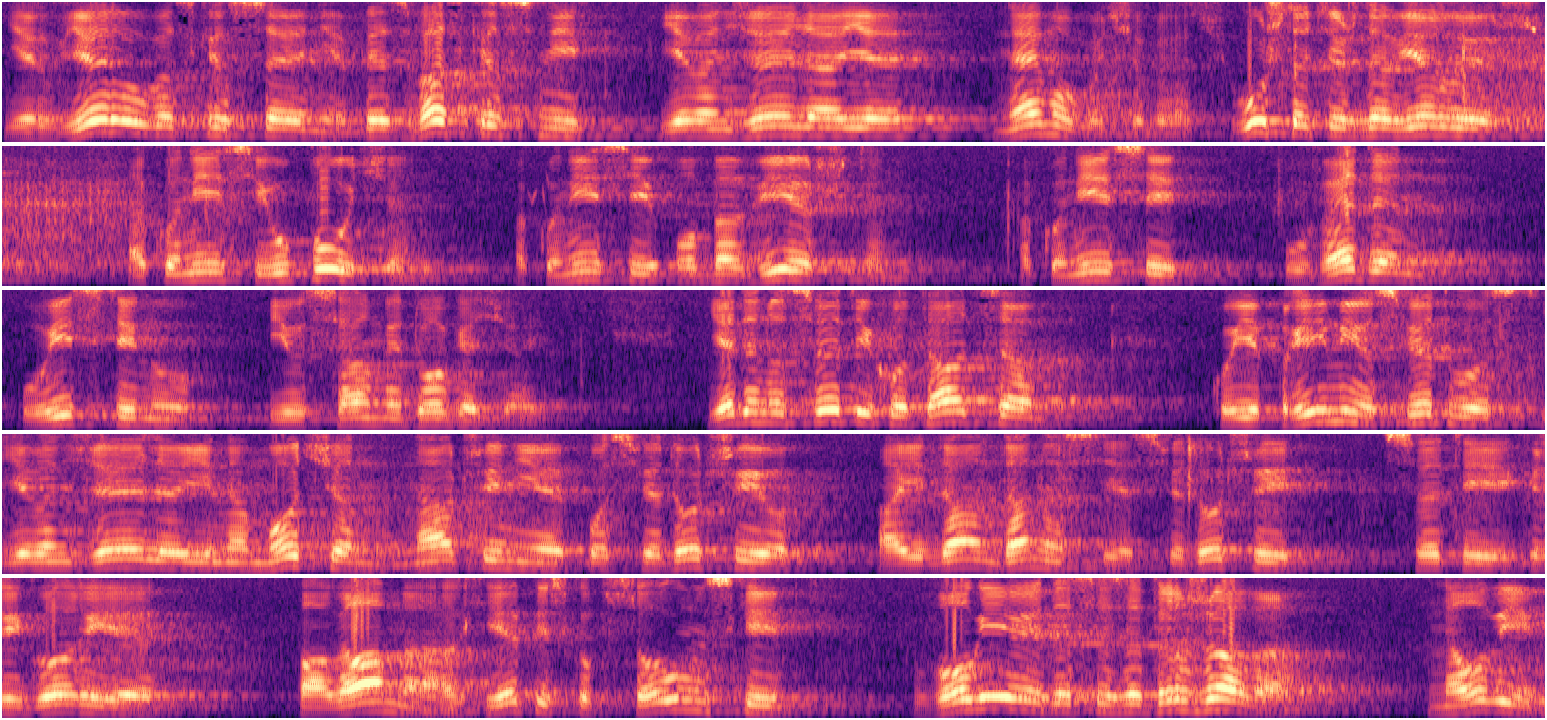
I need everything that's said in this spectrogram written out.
Jer vjera u vaskrsenje bez vaskrsnih evanđelja je nemoguće, braću. U šta ćeš da vjeruješ ako nisi upućen, ako nisi obaviješten, ako nisi uveden u istinu i u same događaje. Jedan od svetih otaca koji je primio svjetlost evanđelja i na moćan način je posvjedočio, a i dan danas je svjedoči sveti Grigorije Palama, arhijepiskop Solunski, volio je da se zadržava na ovim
